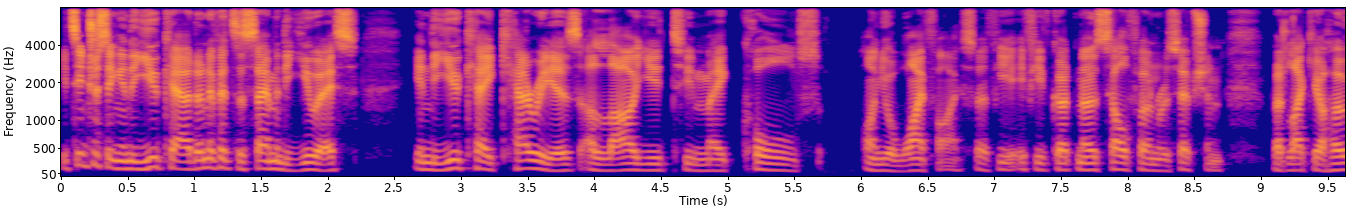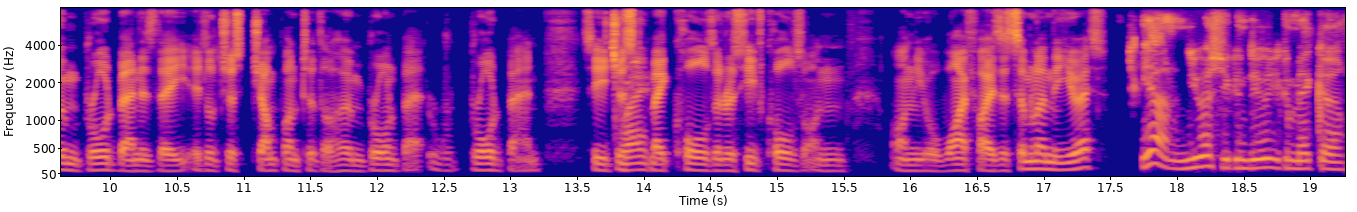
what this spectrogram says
It's interesting in the UK. I don't know if it's the same in the US. In the UK, carriers allow you to make calls on your Wi-Fi. So if you if you've got no cell phone reception, but like your home broadband is there, it'll just jump onto the home broadband. Broadband. So you just right. make calls and receive calls on on your Wi-Fi. Is it similar in the US? Yeah, in the US you can do you can make a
